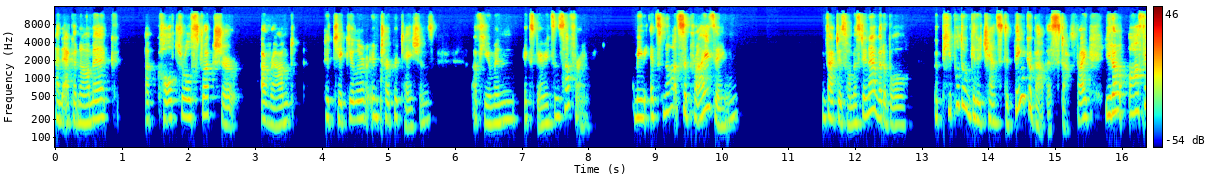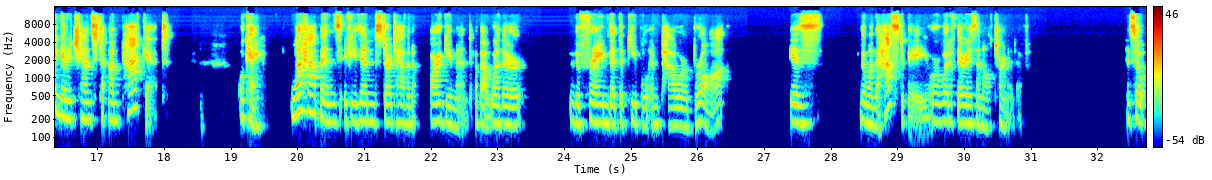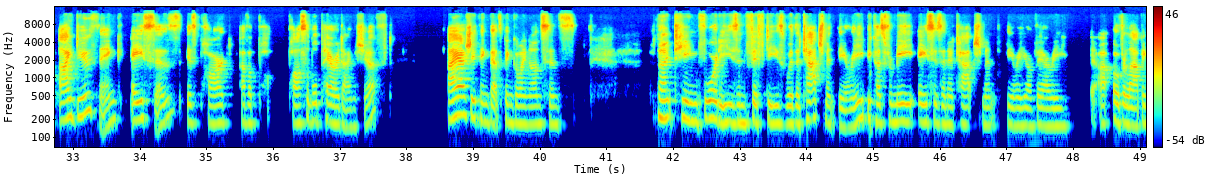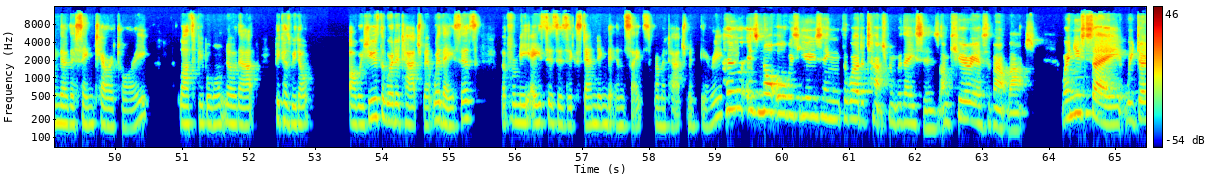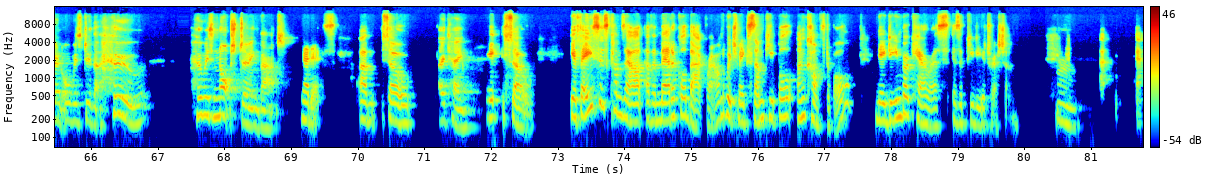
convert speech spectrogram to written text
an economic, a cultural structure around particular interpretations of human experience and suffering. I mean, it's not surprising. In fact, it's almost inevitable but people don't get a chance to think about this stuff, right? You don't often get a chance to unpack it. Okay, what happens if you then start to have an argument about whether the frame that the people in power brought is the one that has to be, or what if there is an alternative? And so I do think ACEs is part of a possible paradigm shift. I actually think that's been going on since 1940s and 50s with attachment theory because for me aces and attachment theory are very uh, overlapping. They're the same territory. Lots of people won't know that because we don't always use the word attachment with aces but for me aces is extending the insights from attachment theory. Who is not always using the word attachment with aces? I'm curious about that when you say we don't always do that who who is not doing that medics um, so Okay. So if ACEs comes out of a medical background, which makes some people uncomfortable, Nadine Burke-Harris is a pediatrician. Mm.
